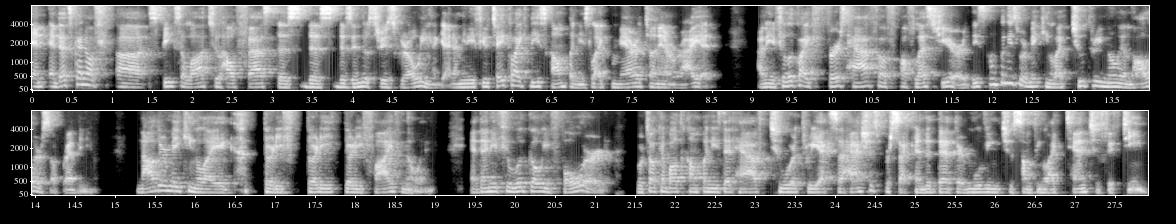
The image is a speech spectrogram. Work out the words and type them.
and and that's kind of uh, speaks a lot to how fast this this this industry is growing again. I mean, if you take like these companies like Marathon and Riot, I mean, if you look like first half of, of last year, these companies were making like two, three million dollars of revenue. Now they're making like 30, 30, 35 million. And then if you look going forward, we're talking about companies that have two or three exahashes per second that they're moving to something like 10 to 15.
